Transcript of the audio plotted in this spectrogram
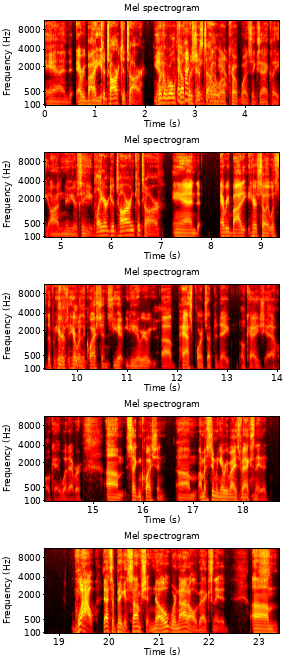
and Like everybody guitar, guitar, yeah, where the World The Cup was just where the held. Yeah. World Cup was exactly on New Year's Eve, Player guitar and guitar. and everybody here. So it was the here's here were the questions. Do you, do you have your uh, passports up to date? Okay, yeah, okay, whatever. Um, second question. Um, I'm assuming everybody's vaccinated. Wow, that's a big assumption. No, we're not all vaccinated. Um,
